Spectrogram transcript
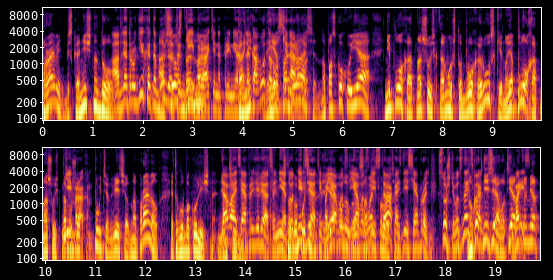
править бесконечно долго. А для других это а будут а гей-браки, например, Кон... а для кого-то да русский я согласен, народ. Но поскольку я неплохо отношусь к тому, что Бог и русский, но я плохо отношусь к тому, что Путин вечер направил, это глубоко личное. Давайте интимное. определяться. Нет, Чтобы тут нельзя, Путин... типа, я, я, вот, я вот здесь против. так, а здесь я против. Слушайте, вот знаете, Ну как, как... нельзя? Вот я, Борис... например,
